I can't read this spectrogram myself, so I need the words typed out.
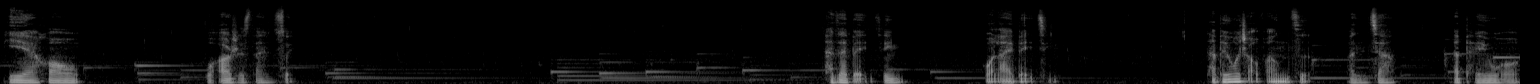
毕业后，我二十三岁。在北京，我来北京。他陪我找房子、搬家，他陪我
